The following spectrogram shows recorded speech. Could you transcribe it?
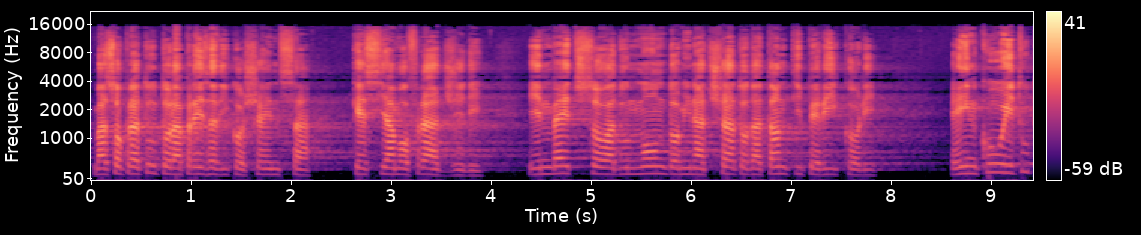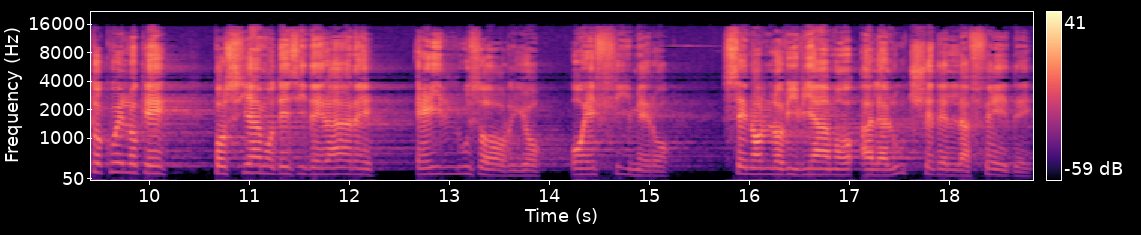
ma soprattutto la presa di coscienza che siamo fragili in mezzo ad un mondo minacciato da tanti pericoli e in cui tutto quello che possiamo desiderare è illusorio o effimero se non lo viviamo alla luce della fede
